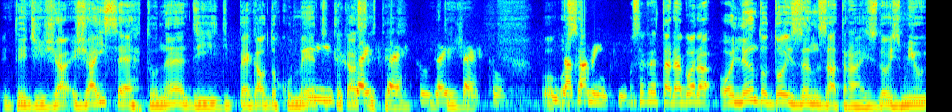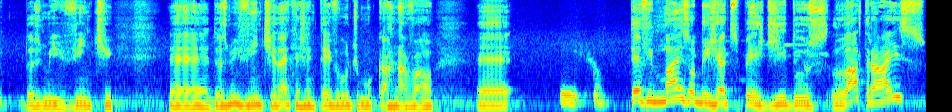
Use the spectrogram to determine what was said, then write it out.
Entendi. Já, já ir certo, né? De, de pegar o documento Isso, e ter aquela já certeza. Já ir certo, já ir certo. O, Exatamente. O secretário, agora, olhando dois anos atrás, 2000, 2020, é, 2020, né? Que a gente teve o último carnaval. É, Isso. Teve mais objetos perdidos lá atrás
